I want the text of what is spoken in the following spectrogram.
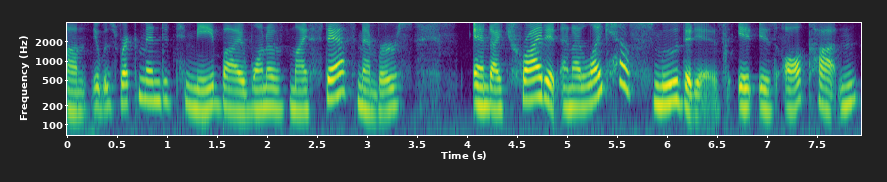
Um, it was recommended to me by one of my staff members, and I tried it, and I like how smooth it is. It is all cotton.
